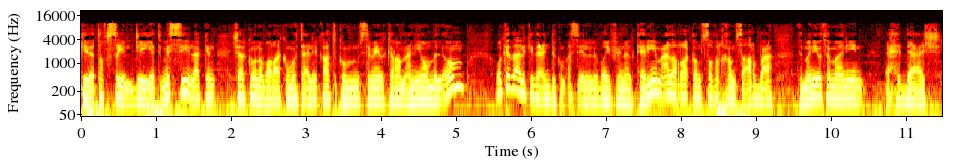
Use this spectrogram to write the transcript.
كذا تفصيل جية ميسي لكن شاركونا براكم وتعليقاتكم مستمعين الكرام عن يوم الأم. وكذلك إذا عندكم أسئلة لضيفنا الكريم على الرقم 054 88 11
